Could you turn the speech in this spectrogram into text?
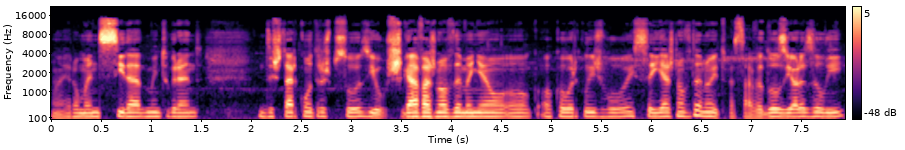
é? era uma necessidade muito grande de estar com outras pessoas e eu chegava às 9 da manhã ao, ao Cowork Lisboa e saía às 9 da noite, passava 12 horas ali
